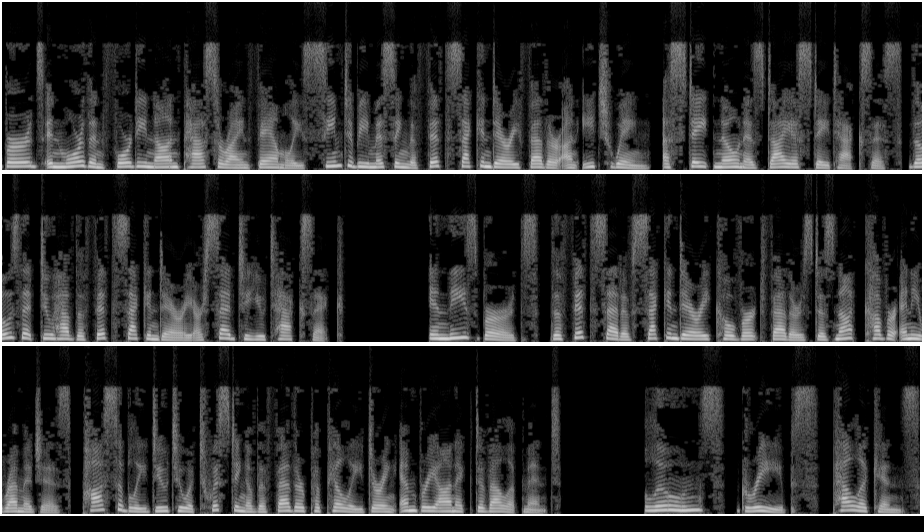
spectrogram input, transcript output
Birds in more than 40 non-passerine families seem to be missing the fifth secondary feather on each wing, a state known as diastataxis those that do have the fifth secondary are said to eutaxic. In these birds, the fifth set of secondary covert feathers does not cover any remiges, possibly due to a twisting of the feather papillae during embryonic development. Loons, grebes, pelicans,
